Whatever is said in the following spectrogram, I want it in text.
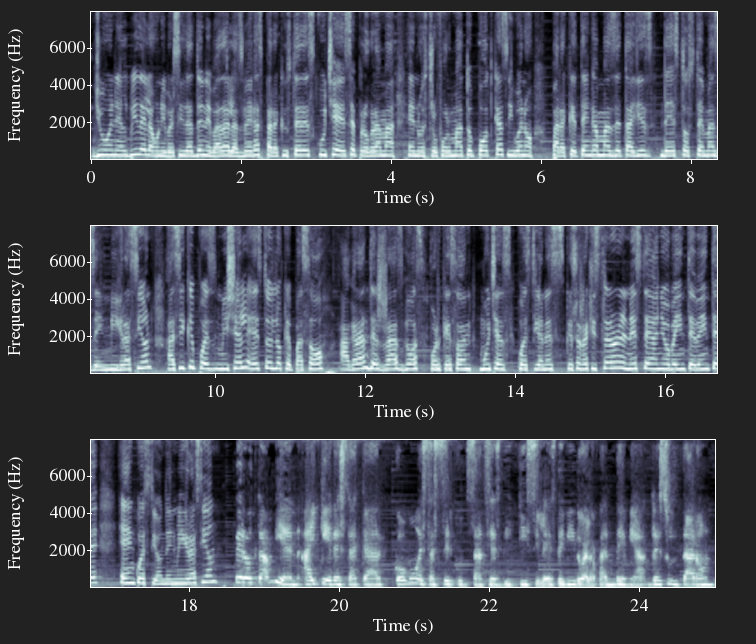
UNLV de la Universidad de Nevada, Las Vegas, para que usted escuche ese programa en nuestro formato podcast y bueno, para que tenga más detalles de estos temas de inmigración. Así que pues Michelle, esto es lo que pasó a grandes rasgos porque son muchas cuestiones que se registraron en este año 2020 en cuestión de inmigración. Pero también hay que destacar cómo estas circunstancias difíciles debido a la pandemia resultaron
